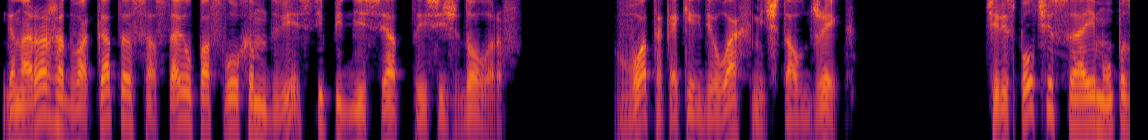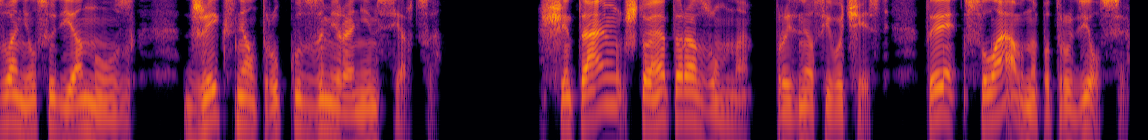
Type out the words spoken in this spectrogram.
Гонорар адвоката составил, по слухам, 250 тысяч долларов. Вот о каких делах мечтал Джейк. Через полчаса ему позвонил судья Нуз. Джейк снял трубку с замиранием сердца. «Считаю, что это разумно», — произнес его честь. «Ты славно потрудился».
